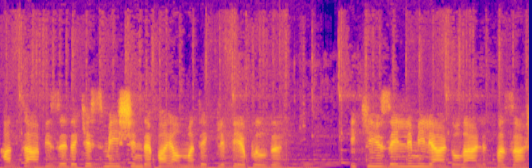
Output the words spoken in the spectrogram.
Hatta bize de kesme işinde pay alma teklifi yapıldı. 250 milyar dolarlık pazar.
